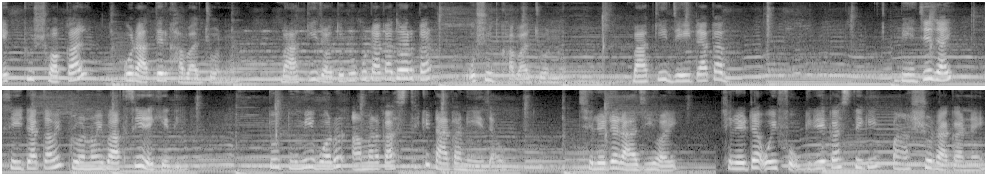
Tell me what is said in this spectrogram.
একটু সকাল ও রাতের খাবার জন্য। বাকি যতটুকু টাকা দরকার, ওষুধ খাবার জন্য। বাকি যেই টাকা বেঁচে যায়, সেই টাকা আমি প্রণয় বাক্সে রেখে দিই। তো তুমি বরং আমার কাছ থেকে টাকা নিয়ে যাও। ছেলেটা রাজি হয়। ছেলেটা ওই ফকিরের কাছ থেকে পাঁচশো টাকা নেয়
